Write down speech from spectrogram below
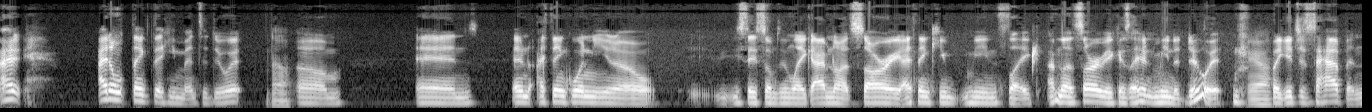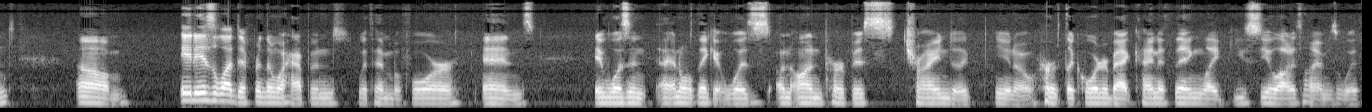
I I don't think that he meant to do it. no. Um and and I think when you know you say something like I'm not sorry, I think he means like I'm not sorry because I didn't mean to do it. Yeah. like it just happened. Um it is a lot different than what happened with him before and it wasn't I don't think it was an on purpose trying to, you know, hurt the quarterback kind of thing like you see a lot of times with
